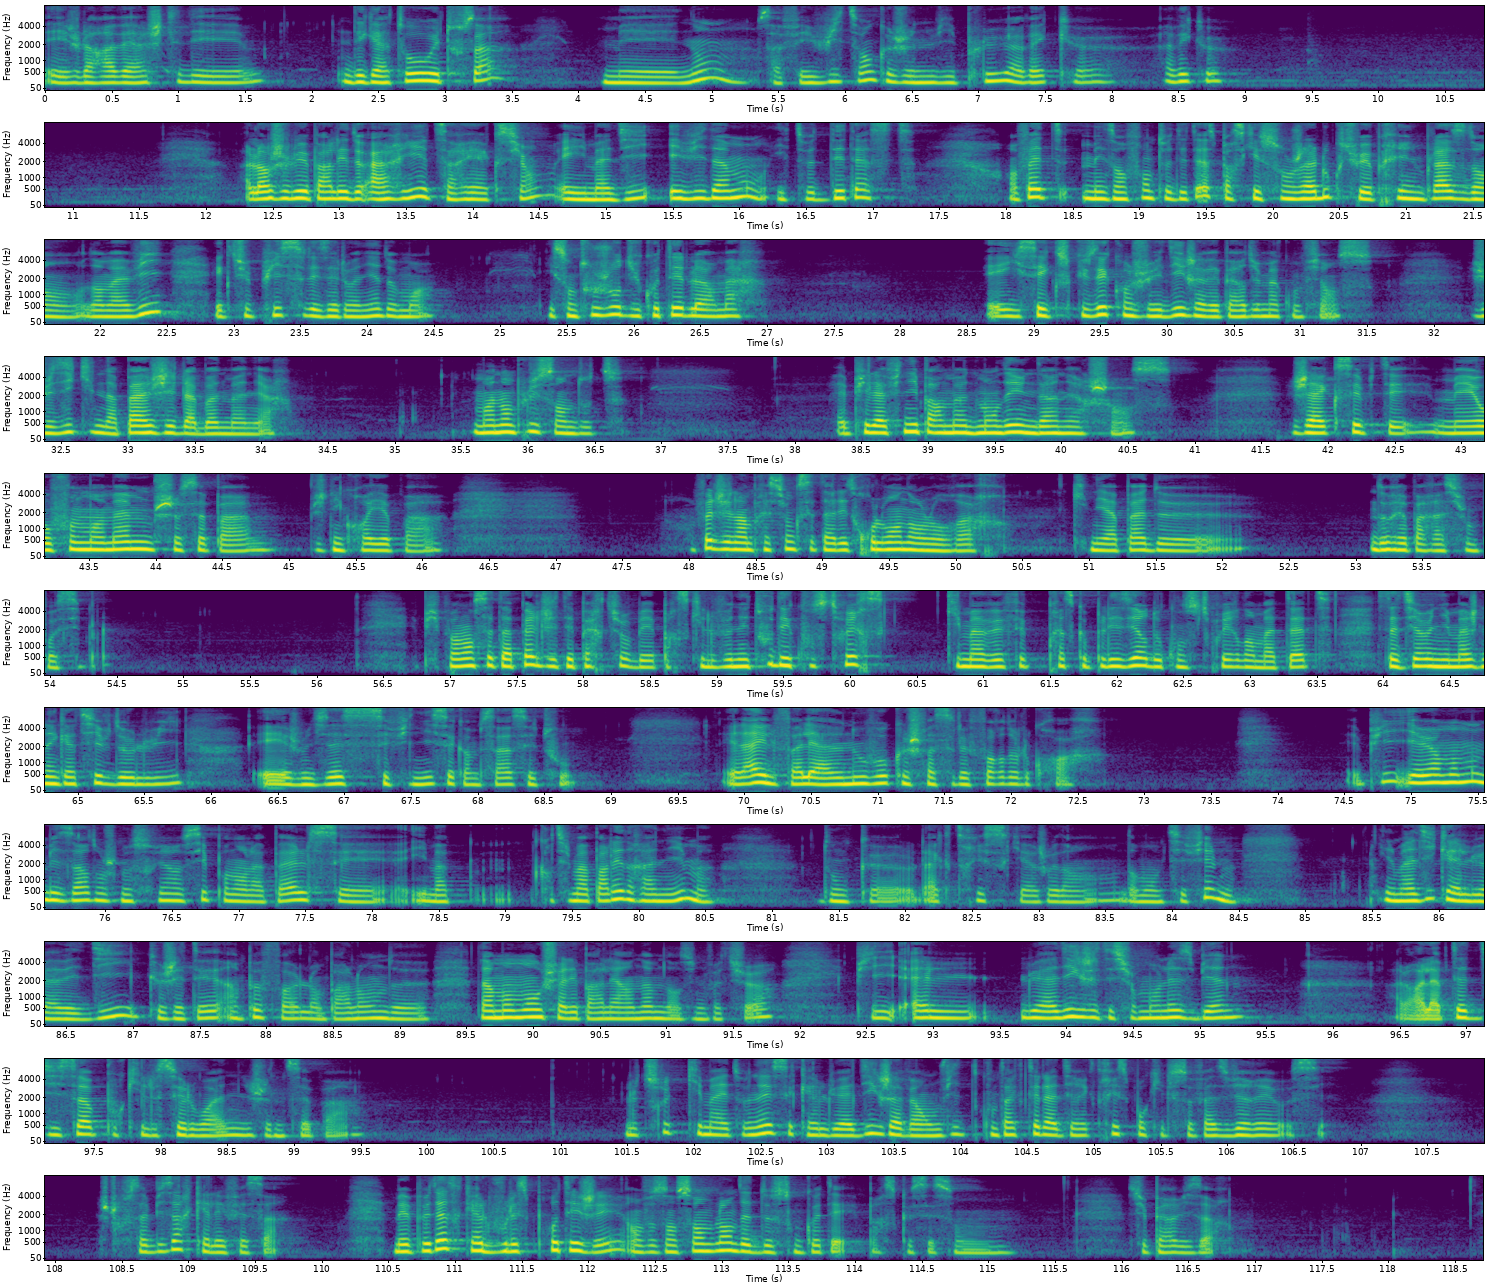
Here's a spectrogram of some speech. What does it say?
et je leur avais acheté des, des gâteaux et tout ça. Mais non, ça fait huit ans que je ne vis plus avec, euh, avec eux. Alors je lui ai parlé de Harry et de sa réaction et il m'a dit évidemment, il te déteste. En fait, mes enfants te détestent parce qu'ils sont jaloux que tu aies pris une place dans, dans ma vie et que tu puisses les éloigner de moi. Ils sont toujours du côté de leur mère. Et il s'est excusé quand je lui ai dit que j'avais perdu ma confiance. Je dit qu'il n'a pas agi de la bonne manière. Moi non plus, sans doute. Et puis il a fini par me demander une dernière chance. J'ai accepté, mais au fond de moi-même, je sais pas, je n'y croyais pas. En fait, j'ai l'impression que c'est allé trop loin dans l'horreur, qu'il n'y a pas de, de réparation possible. Et puis pendant cet appel, j'étais perturbée parce qu'il venait tout déconstruire ce qui m'avait fait presque plaisir de construire dans ma tête, c'est-à-dire une image négative de lui. Et je me disais, c'est fini, c'est comme ça, c'est tout. Et là, il fallait à nouveau que je fasse l'effort de le croire. Et puis, il y a eu un moment bizarre dont je me souviens aussi pendant l'appel, c'est quand il m'a parlé de Ranim, donc euh, l'actrice qui a joué dans, mon petit film, il m'a dit qu'elle lui avait dit que j'étais un peu folle en parlant d'un moment où je suis allée parler à un homme dans une voiture. Puis elle lui a dit que j'étais sûrement lesbienne. Alors elle a peut-être dit ça pour qu'il s'éloigne, je ne sais pas. Le truc qui m'a étonnée, c'est qu'elle lui a dit que j'avais envie de contacter la directrice pour qu'il se fasse virer aussi. Je trouve ça bizarre qu'elle ait fait ça. Mais peut-être qu'elle voulait se protéger en faisant semblant d'être de son côté, parce que c'est son superviseur.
